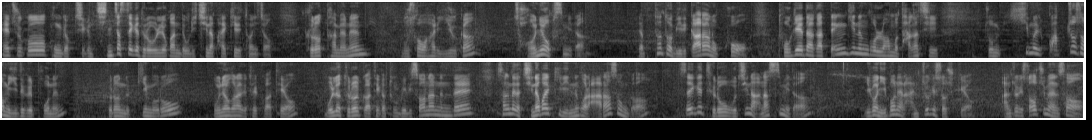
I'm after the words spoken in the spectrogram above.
해주고 공격 지금 진짜 세게 들어오려고 하는데 우리 진화 발키리 턴이죠. 그렇다면은 무서워할 이유가 전혀 없습니다. 그냥 폭탄터 미리 깔아놓고 독에다가 땡기는 걸로 한번 다 같이 좀 힘을 꽉 줘서 한번 이득을 보는 그런 느낌으로 운영을 하게 될 것 같아요. 몰려 들어올 것 같으니까 독 미리 써놨는데 상대가 지나갈 길이 있는 걸 알아서인가 세게 들어오진 않았습니다. 이건 이번엔 안쪽에 써줄게요. 안쪽에 써주면서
